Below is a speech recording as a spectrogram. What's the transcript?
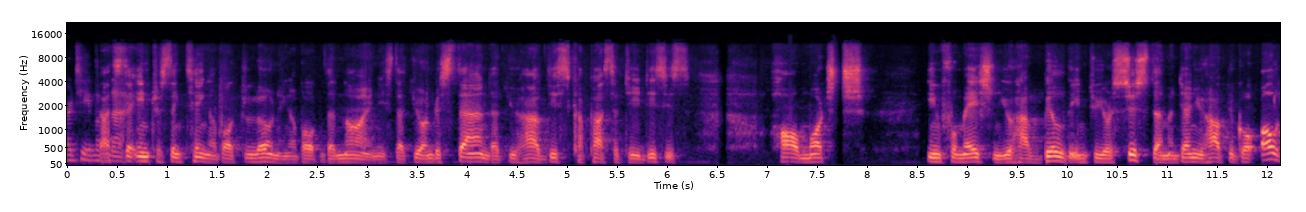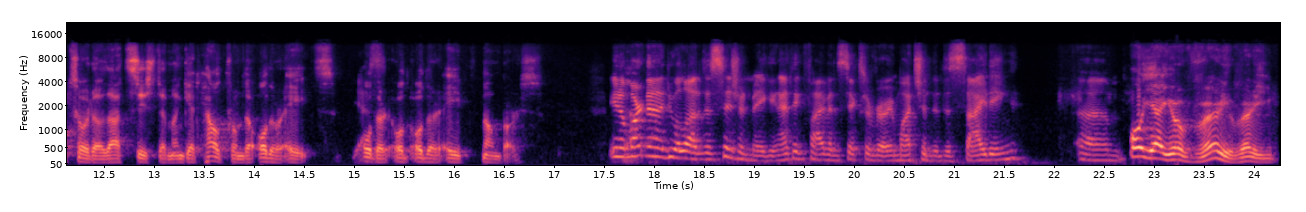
our team of That's nine. the interesting thing about learning about the nine is that you understand that you have this capacity. This is how much information you have built into your system, and then you have to go outside of that system and get help from the other eights, yes. other other eight numbers. You know, yeah. Martin and I do a lot of decision making. I think five and six are very much in the deciding um, oh yeah you're very very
